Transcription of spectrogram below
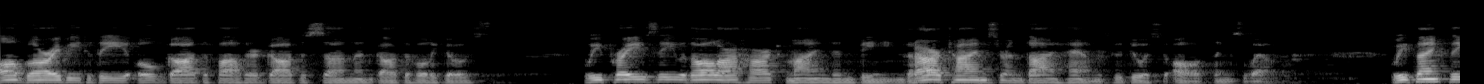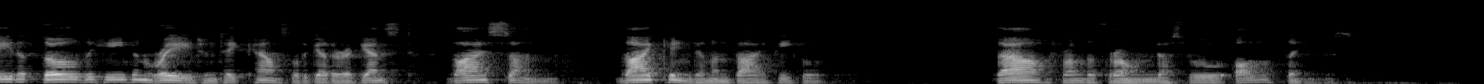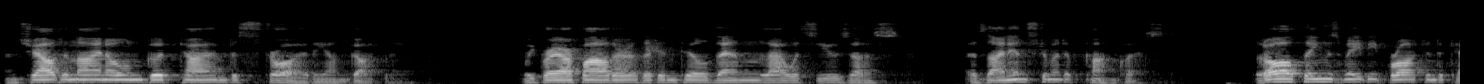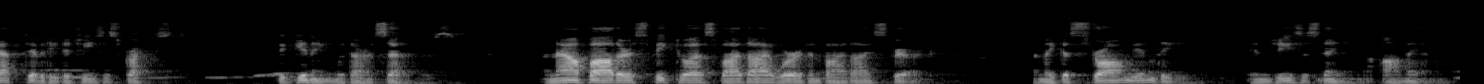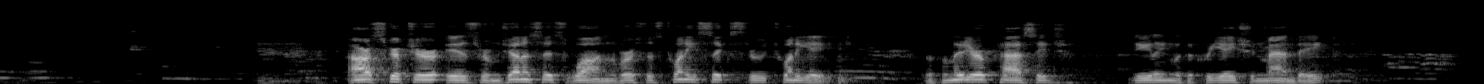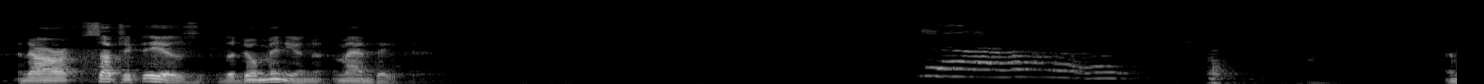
All glory be to thee, O God the Father, God the Son, and God the Holy Ghost. We praise thee with all our heart, mind, and being, that our times are in thy hands who doest all things well. We thank thee that though the heathen rage and take counsel together against thy Son, thy kingdom, and thy people, thou from the throne dost rule all things and shalt in thine own good time destroy the ungodly. We pray our Father that until then thou wouldst use us as thine instrument of conquest, that all things may be brought into captivity to Jesus Christ, beginning with ourselves. And now, Father, speak to us by thy word and by thy Spirit, and make us strong in thee. In Jesus' name, Amen. Our scripture is from Genesis 1 verses 26 through 28, the familiar passage dealing with the creation mandate. And our subject is the dominion mandate. And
